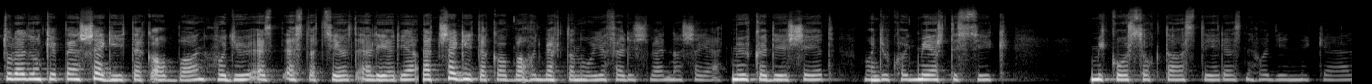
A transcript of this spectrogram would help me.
tulajdonképpen segítek abban, hogy ő ezt, ezt a célt elérje. Tehát segítek abban, hogy megtanulja felismerni a saját működését, mondjuk, hogy miért iszik, mikor szokta azt érezni, hogy inni kell,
